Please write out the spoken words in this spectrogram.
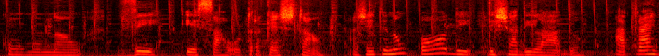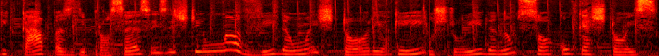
como não ver essa outra questão. A gente não pode deixar de lado Atrás de capas de processo existe uma vida, uma história que é construída não só com questões,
